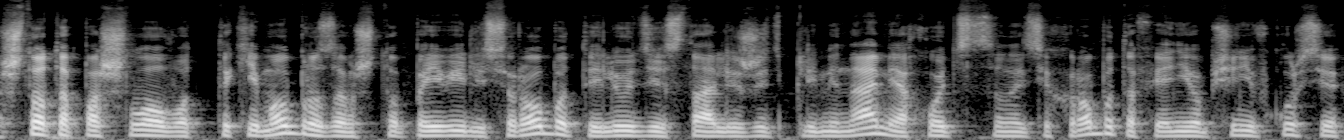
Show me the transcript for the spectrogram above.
что-то пошло вот таким образом, что появились роботы, люди стали жить племенами, охотиться на этих роботов, и они вообще не в курсе,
